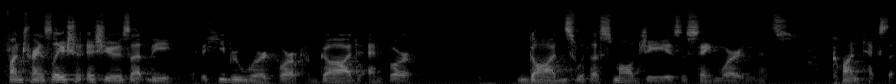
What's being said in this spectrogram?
Fun translation issue is that the, the Hebrew word for, for God and for gods with a small g is the same word, and it's context that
